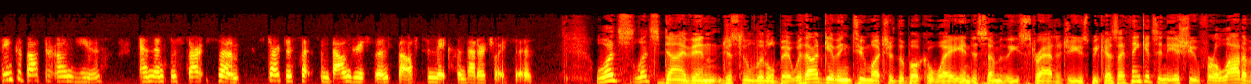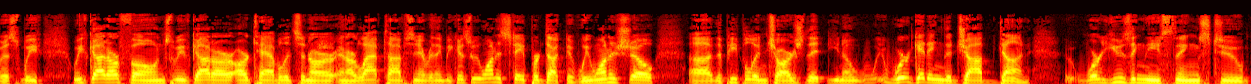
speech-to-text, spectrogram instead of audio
think about their own use, and then to start some start to set some boundaries for themselves to make some better choices. Let's let's dive in just a little bit without giving too much of the book away into some of these strategies because I think it's an issue for a lot of us. We've we've got our phones, we've got our, our tablets and our and our laptops and everything because we want to stay productive. We want to show uh, the people in charge that you know we're getting the job done. We're using these things to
